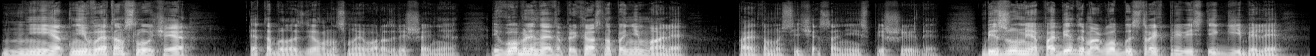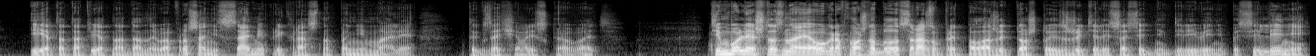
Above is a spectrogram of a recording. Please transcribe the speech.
Нет, не в этом случае. Это было сделано с моего разрешения. И гоблины это прекрасно понимали. Поэтому сейчас они и спешили. Безумие победы могло быстро их привести к гибели. И этот ответ на данный вопрос они сами прекрасно понимали. Так зачем рисковать? Тем более, что, зная Огров, можно было сразу предположить то, что из жителей соседних деревень и поселений,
